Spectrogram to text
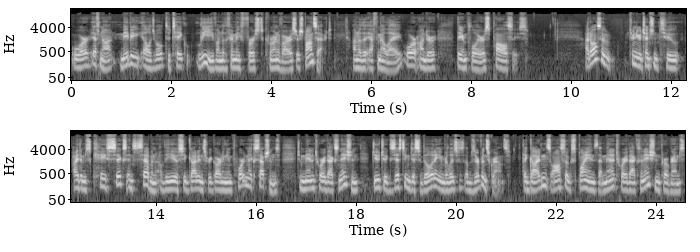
or if not, may be eligible to take leave under the Family First Coronavirus Response Act, under the FMLA, or under the employer's policies. I'd also turn your attention to items K6 and 7 of the EOC guidance regarding important exceptions to mandatory vaccination due to existing disability and religious observance grounds. The guidance also explains that mandatory vaccination programs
